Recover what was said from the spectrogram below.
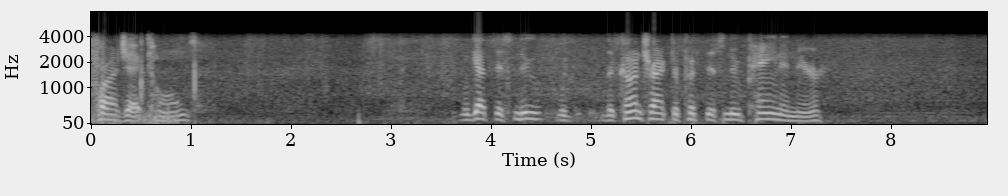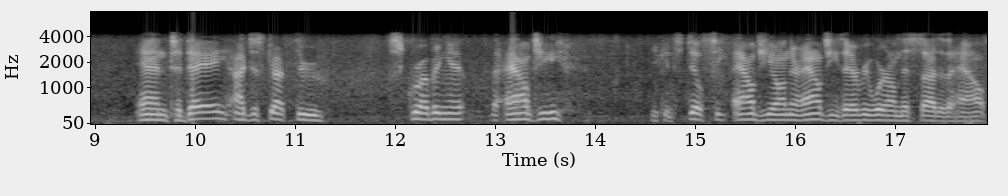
Project homes. We got this new, we, the contractor put this new paint in there. And today I just got through scrubbing it, the algae you can still see algae on there. Algae's everywhere on this side of the house.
